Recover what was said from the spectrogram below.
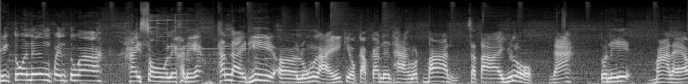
อีกตัวหนึ่งเป็นตัวไฮโซเลยคันนี้ท่านใดที่หลงไหลเกี่ยวกับการเดินทางรถบ้านสไตล์ยุโรปนะ ตัวนี้มาแล้ว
